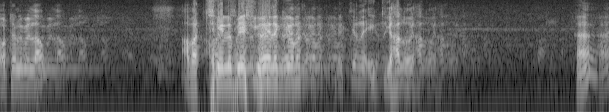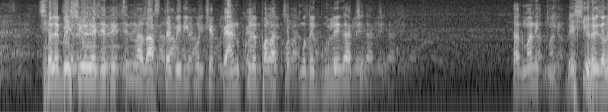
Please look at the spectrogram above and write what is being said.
কত বিলাও আবার ছেলে বেশি হয়ে কি হবে? দেখছেন না কি হাল হয়ে হ্যাঁ? ছেলে বেশি হয়ে গেছে, দেখছেন না, রাস্তায় বেরিয়ে পড়ছে, প্যান্ট খুলে পালাচ্ছে মধ্যে গুলে গেছে। তার মানে কি? বেশি হয়ে গেল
